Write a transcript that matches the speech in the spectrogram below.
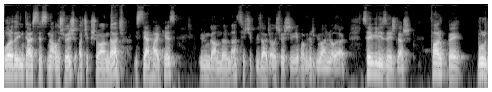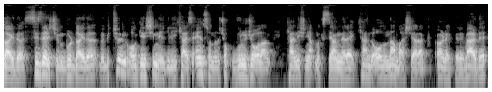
Bu arada internet sitesine alışveriş açık şu anda. Açık. İsteyen herkes ürün gamlarından seçip güzelce alışverişini yapabilir güvenli olarak. Sevgili izleyiciler, Faruk Bey buradaydı. Sizler için buradaydı ve bütün o girişimle ilgili hikayesi en sonunda da çok vurucu olan kendi işini yapmak isteyenlere kendi oğlundan başlayarak örnekleri verdi.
